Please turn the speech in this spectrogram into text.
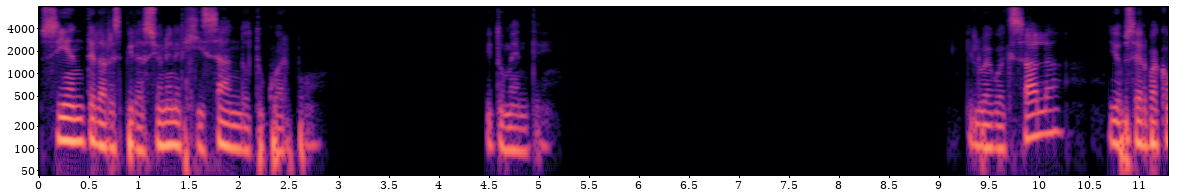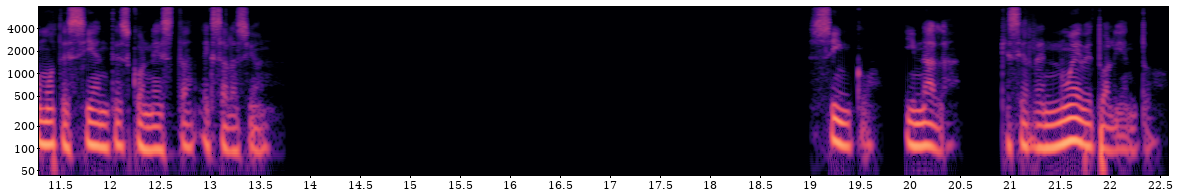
Siente la respiración energizando tu cuerpo y tu mente. Y luego exhala y observa cómo te sientes con esta exhalación. Cinco. Inhala, que se renueve tu aliento.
